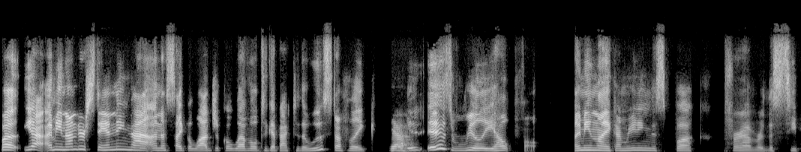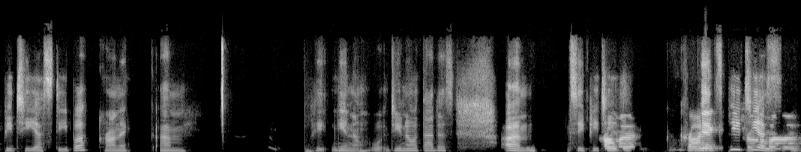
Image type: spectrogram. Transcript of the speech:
But yeah, I mean, understanding that on a psychological level to get back to the woo stuff, like, yeah, it is really helpful. I mean, like, I'm reading this book forever, the CPTSD book, chronic, um, you know, do you know what that is? Um, CPT, trauma, chronic PTSD.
